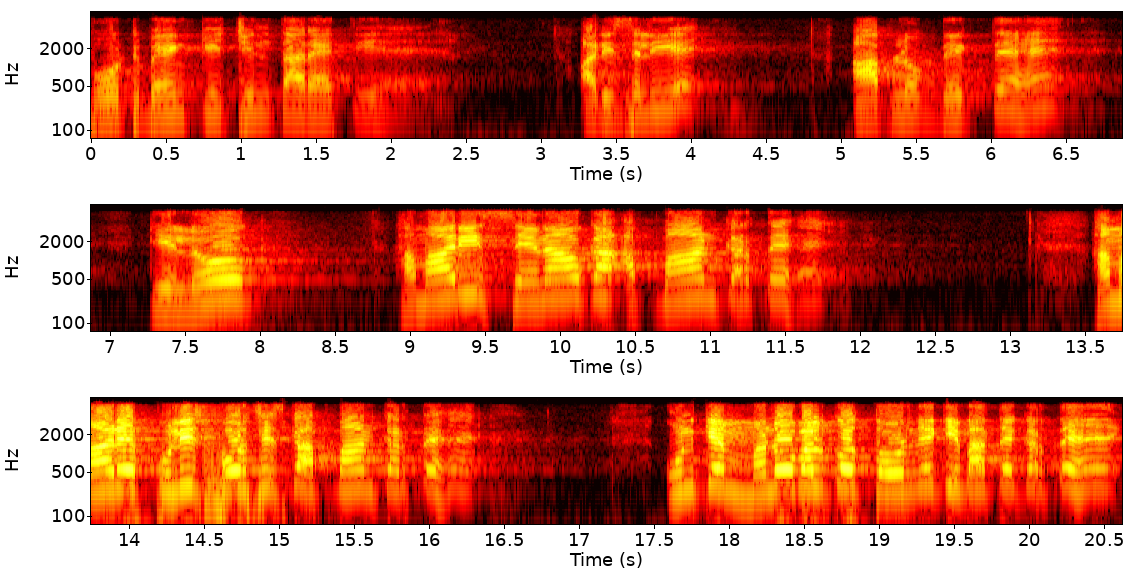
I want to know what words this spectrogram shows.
वोट बैंक की चिंता रहती है। और इसलिए आप लोग देखते हैं कि लोग हमारी सेनाओं का अपमान करते हैं। हमारे पुलिस फोर्सेस का अपमान करते हैं। उनके मनोबल को तोड़ने की बातें करते हैं।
